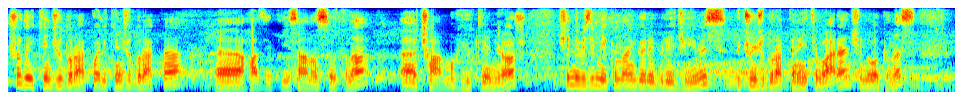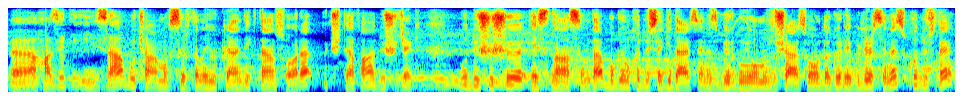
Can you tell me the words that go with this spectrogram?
Şurada ikinci durak var. İkinci durakta e, Hazreti İsa'nın sırtına e, çarmıh yükleniyor. Şimdi bizim yakından görebileceğimiz üçüncü duraktan itibaren şimdi bakınız e, Hazreti İsa bu çarmıh sırtına yüklendikten sonra üç defa düşecek. Bu düşüşü esnasında bugün Kudüs'e giderseniz bir gün yolunuz düşerse orada görebilirsiniz. Kudüs'te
